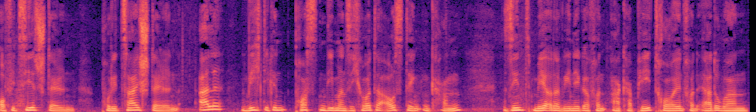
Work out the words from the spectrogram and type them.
Offiziersstellen, Polizeistellen, alle wichtigen Posten, die man sich heute ausdenken kann, sind mehr oder weniger von AKP-Treuen, von Erdogan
